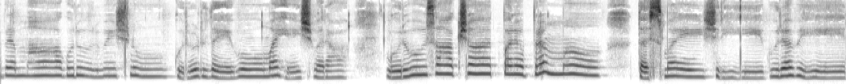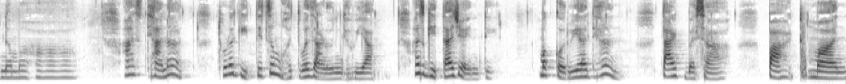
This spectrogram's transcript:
ब्रह्मा गुरुर्विष्णू गुरुर्देव महेश्वरा गुरु साक्षात परब्रह्म तस्मै श्री गुरवे नमहा. आज ध्यानात थोडं गीतेचं महत्त्व जाणून घेऊया. आज गीता जयंती. मग करूया ध्यान. ताट बसा पाठ मान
